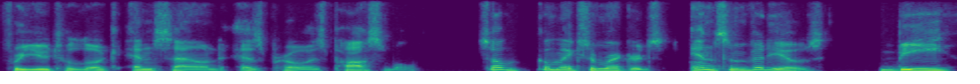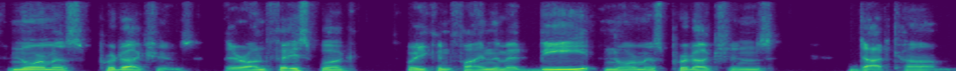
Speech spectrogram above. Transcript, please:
for you to look and sound as pro as possible. So go make some records and some videos. B Normus Productions. They're on Facebook, or you can find them at bnormusproductions.com.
